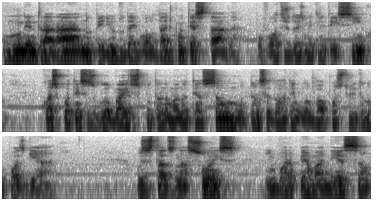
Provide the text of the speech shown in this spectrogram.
o mundo entrará no período da igualdade contestada, por volta de 2035, com as potências globais disputando a manutenção ou mudança da ordem global construída no pós-guerra. Os Estados-nações, embora permaneçam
